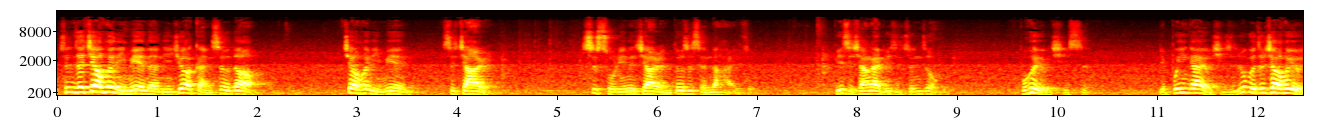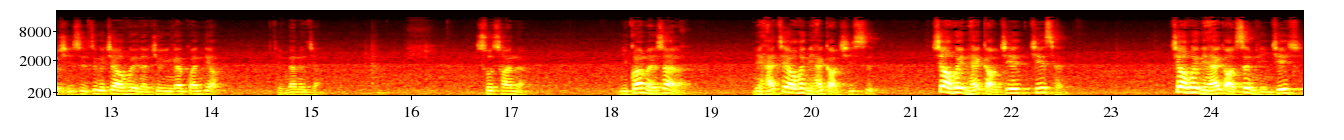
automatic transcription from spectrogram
所以在教会里面呢，你就要感受到，教会里面是家人，是属灵的家人，都是神的孩子，彼此相爱，彼此尊重，不会有歧视，也不应该有歧视。如果这教会有歧视，这个教会呢就应该关掉。简单的讲，说穿了，你关门算了，你还教会你还搞歧视，教会你还搞阶阶层，教会你还搞圣品阶级，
